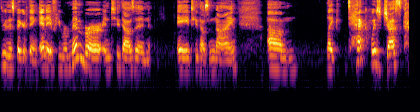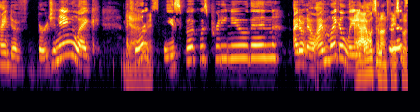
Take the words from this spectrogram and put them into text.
through this bigger thing. And if you remember in 2008, 2009, um, like tech was just kind of burgeoning. Like, yeah, I feel like right. Facebook was pretty new then. I don't know. I'm like a late. I, I wasn't on Facebook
